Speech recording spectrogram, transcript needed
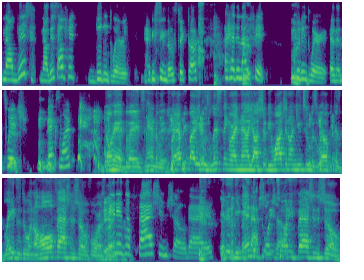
now this, now this outfit didn't wear it. Have you seen those TikToks? I had an outfit, couldn't wear it, and then switch. Next one. Go ahead, Blades. Handle it. For everybody who's listening right now, y'all should be watching on YouTube as well because Blades is doing a whole fashion show for us. Right It is a fashion show, guys. It is the end of Fashion 2020 fashion show.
